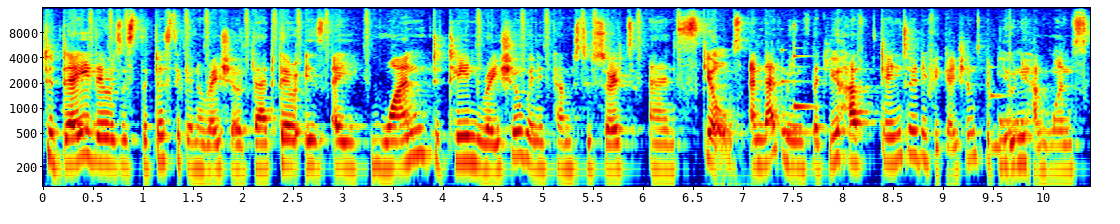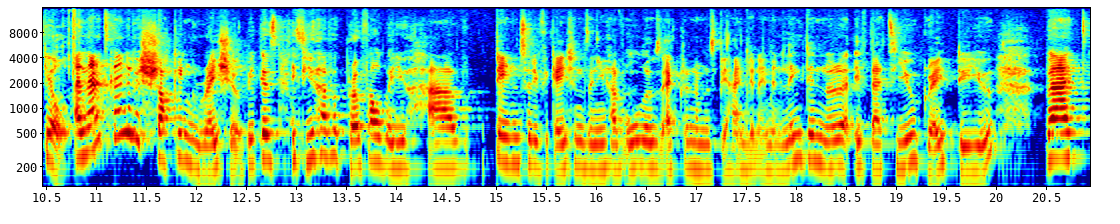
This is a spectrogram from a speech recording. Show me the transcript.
today there is a statistic and a ratio that there is a 1 to 10 ratio when it comes to certs and skills and that means that you have 10 certifications but you only have one skill and that's kind of a shocking ratio because if you have a profile where you have 10 certifications and you have all those acronyms behind your name and LinkedIn, if that's you, great, do you. But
